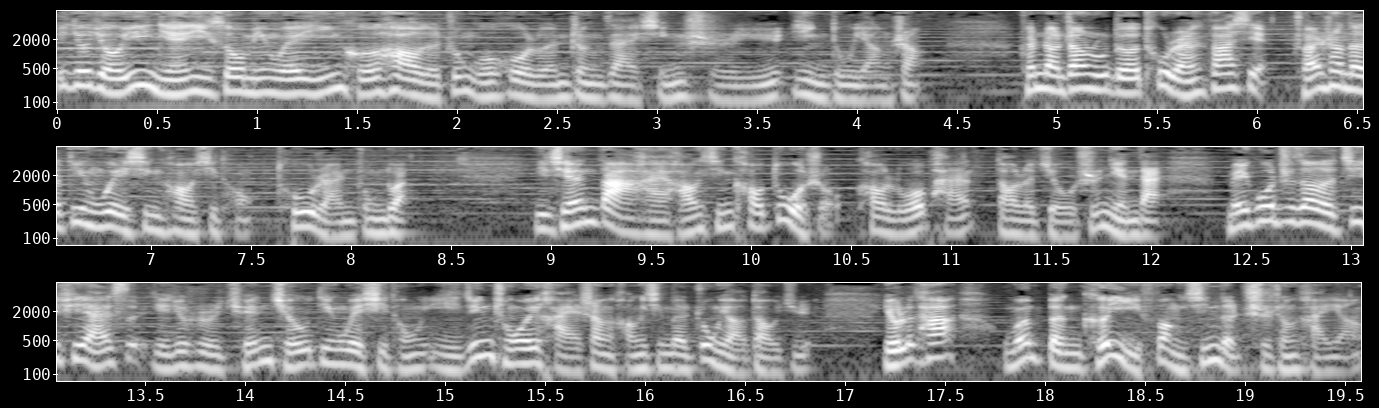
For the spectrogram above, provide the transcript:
一九九一年，一艘名为“银河号”的中国货轮正在行驶于印度洋上，船长张如德突然发现船上的定位信号系统突然中断。以前大海航行靠舵手、靠罗盘，到了九十年代，美国制造的 GPS，也就是全球定位系统，已经成为海上航行的重要道具。有了它，我们本可以放心的驰骋海洋。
